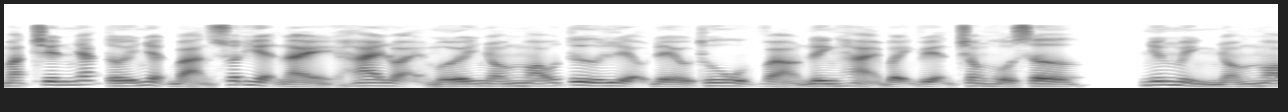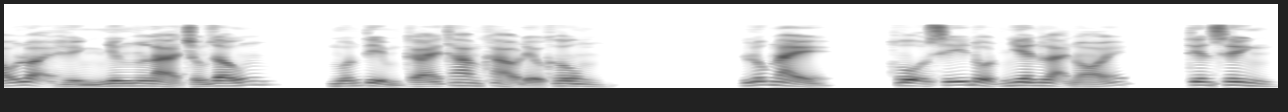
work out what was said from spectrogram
Mặt trên nhắc tới Nhật Bản xuất hiện này hai loại mới nhóm máu tư liệu đều thu vào Ninh Hải bệnh viện trong hồ sơ, nhưng mình nhóm máu loại hình nhưng là trống rỗng, muốn tìm cái tham khảo đều không. Lúc này, hộ sĩ đột nhiên lại nói, tiên sinh,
